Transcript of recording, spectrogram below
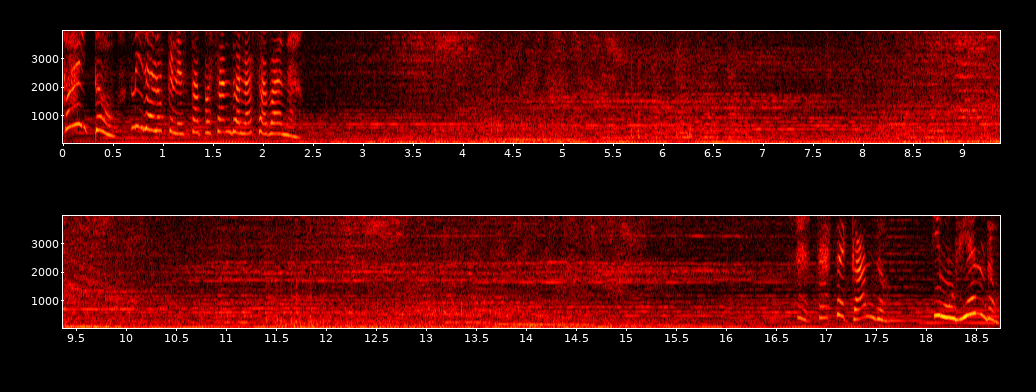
¡Kaito! ¡Mira lo que le está pasando a la sabana! Se está secando y muriendo.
